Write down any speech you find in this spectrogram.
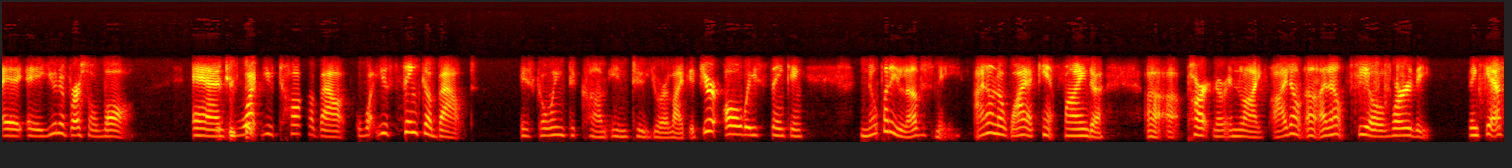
a, a universal law. And you what you talk about, what you think about, is going to come into your life. If you're always thinking, nobody loves me, I don't know why I can't find a, a, a partner in life. I don't, uh, I don't feel worthy. Then guess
